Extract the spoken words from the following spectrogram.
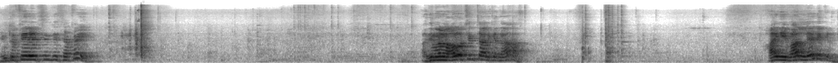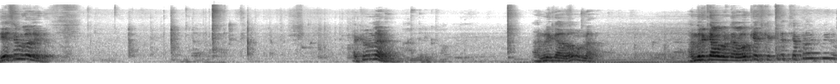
interference in this affair అది మనం ఆలోచించాలి కదా. ఆయన ఇవాళ లేడు ఇక్కడ దేశంలో లేడు. ఎక్కడున్నాడు అమెరికాలో ఉన్నాడు. అమెరికాలో ఉన్న లోకేష్కి ఎక్కడ చెప్పడానికి మీరు?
